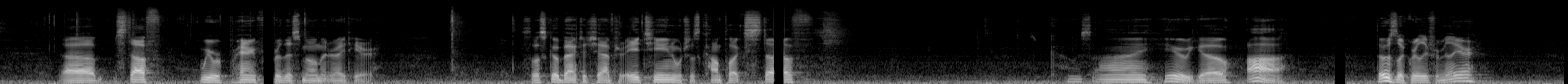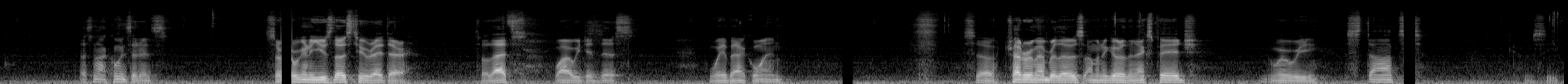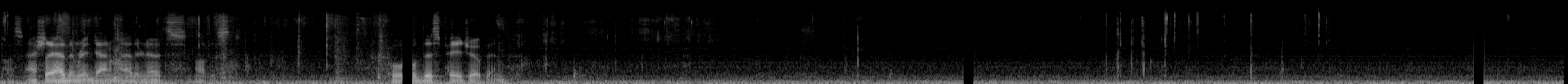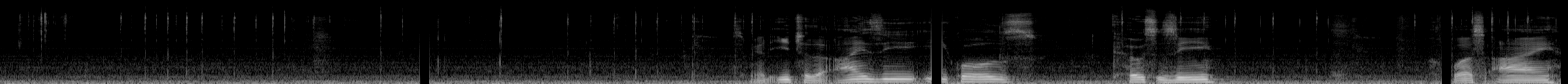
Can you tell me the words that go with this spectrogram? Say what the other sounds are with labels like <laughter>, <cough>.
uh, stuff. We were preparing for this moment right here. So let's go back to chapter 18, which was complex stuff. Cos here we go. Ah, those look really familiar. That's not coincidence. So we're going to use those two right there. So that's why we did this way back when. So try to remember those. I'm going to go to the next page where we stopped. Actually, I had them written down in my other notes. I'll just pull this page open. So we had e to the iz equals cos z plus i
